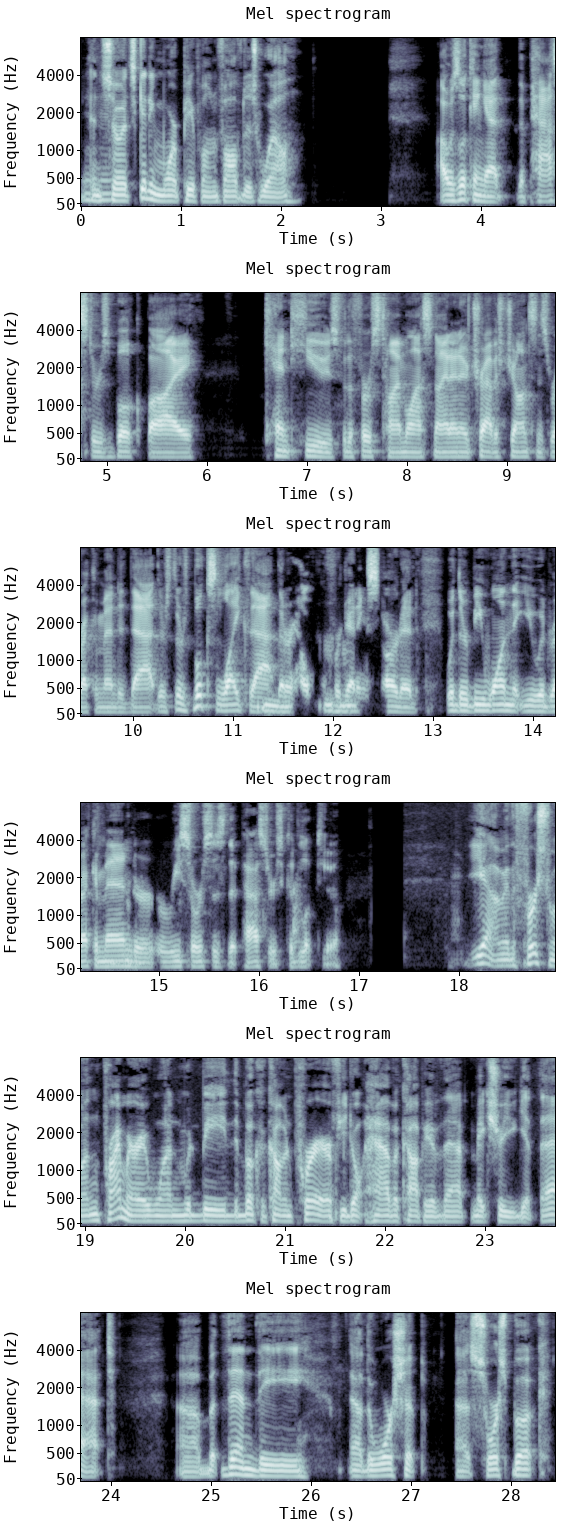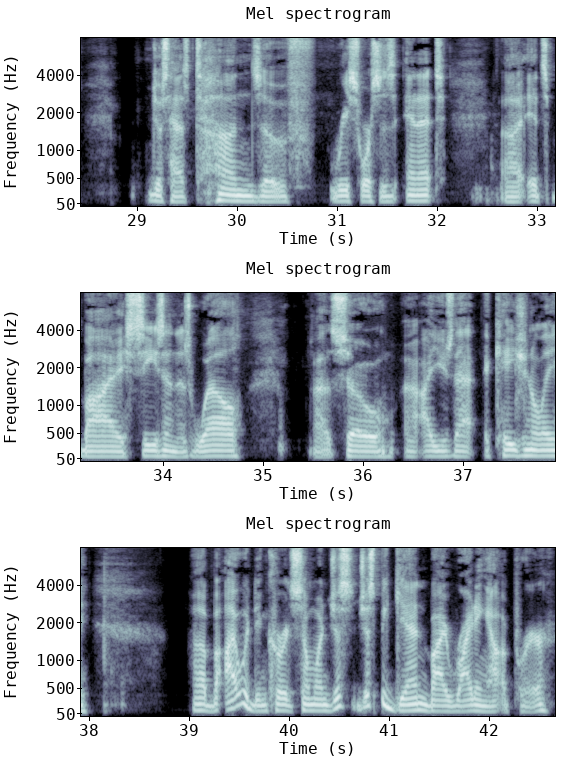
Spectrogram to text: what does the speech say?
Mm-hmm. and so it's getting more people involved as well. I was looking at the pastor's book by Kent Hughes for the first time last night. I know Travis Johnson's recommended that. There's there's books like that mm-hmm. that are helpful mm-hmm. for getting started. Would there be one that you would recommend or, or, resources that pastors could look to? Yeah, I mean the first one, primary one, would be the Book of Common Prayer. If you don't have a copy of that, make sure you get that. Uh, but then the uh, the worship uh, source book just has tons of resources in it. Uh, it's by season as well, uh, so uh, I use that occasionally. but I would encourage someone just just begin by writing out a prayer.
